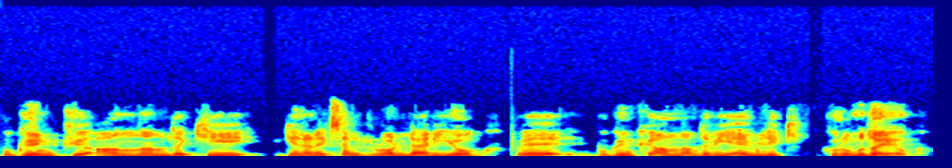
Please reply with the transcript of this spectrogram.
Bugünkü anlamdaki geleneksel roller yok ve bugünkü anlamda bir evlilik kurumu da yok.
